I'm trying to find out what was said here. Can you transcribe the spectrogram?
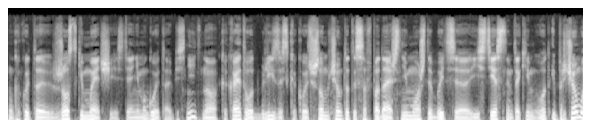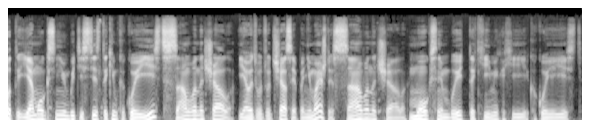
Ну, какой-то жесткий матч есть. Я не могу это объяснить, но какая-то вот близость, какой-то, что в чем-то ты совпадаешь. С ним можешь ты быть э, естественным таким. Вот и причем вот я мог с ними быть естественным таким, какой и есть с самого начала. Я вот, вот, вот сейчас я понимаю, что я с самого начала мог с ним быть такими, какие, какой я есть.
